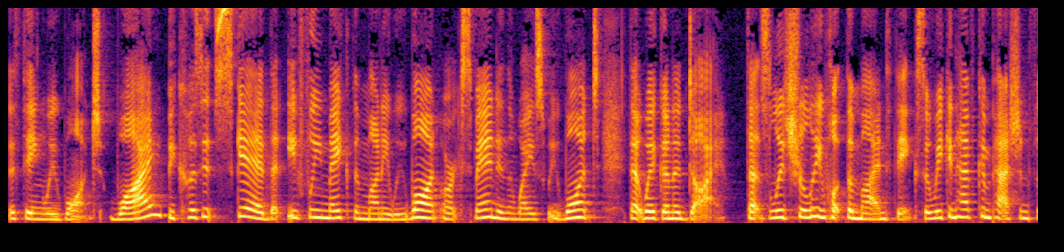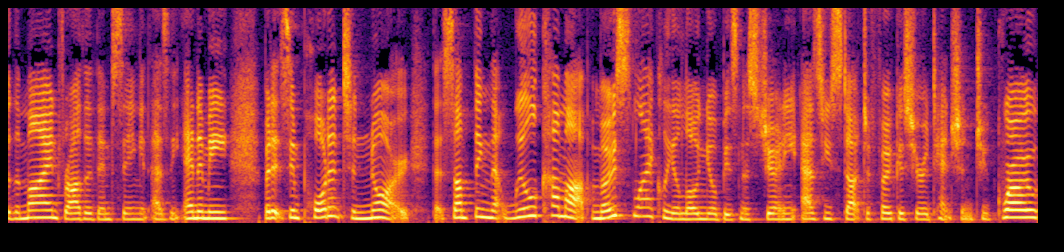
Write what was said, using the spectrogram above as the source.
the thing we want. Why? Because it's scared that if we make the money we want or expand in the ways we want, that we're going to die. That's literally what the mind thinks. So we can have compassion for the mind rather than seeing it as the enemy. But it's important to know that something that will come up most likely along your business journey as you start to focus your attention to grow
